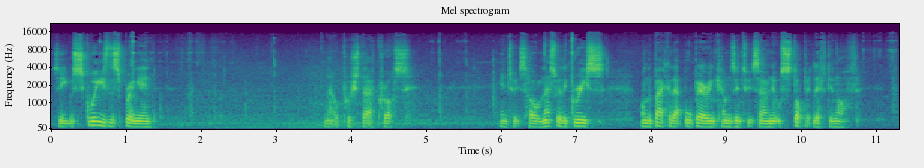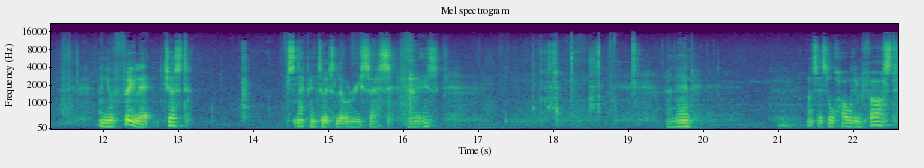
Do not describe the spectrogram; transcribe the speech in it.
So you can squeeze the spring in and that will push that across into its hole and that's where the grease on the back of that ball bearing comes into its own. It will stop it lifting off and you'll feel it just snap into its little recess. There it is and then once it's all holding fast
